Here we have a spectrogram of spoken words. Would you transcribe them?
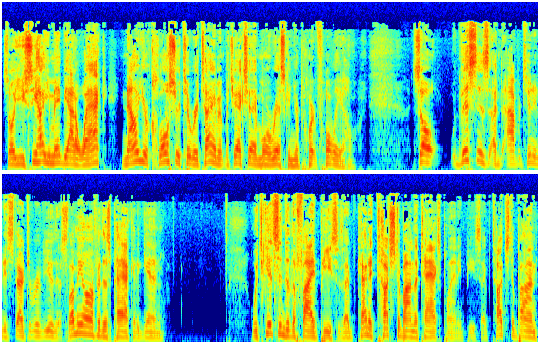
So you see how you may be out of whack. Now you're closer to retirement, but you actually have more risk in your portfolio. So this is an opportunity to start to review this. Let me offer this packet again, which gets into the five pieces. I've kind of touched upon the tax planning piece. I've touched upon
